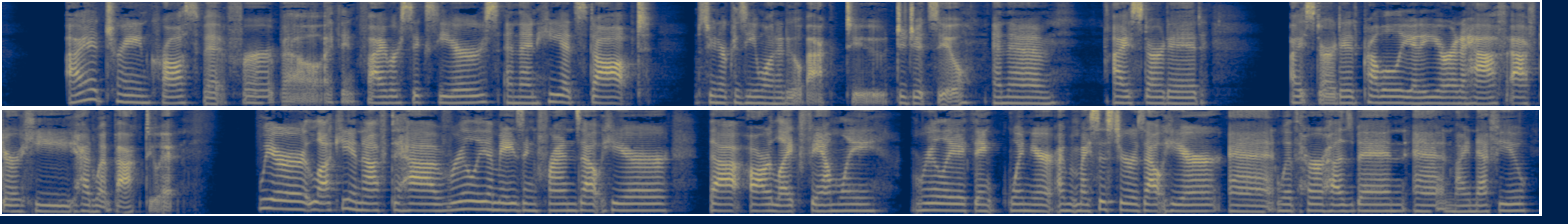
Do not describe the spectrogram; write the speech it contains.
I had trained CrossFit for about, I think, five or six years. And then he had stopped sooner because he wanted to go back to Jiu Jitsu. And then I started. I started probably in a year and a half after he had went back to it. We are lucky enough to have really amazing friends out here that are like family really, I think when you're, I mean, my sister is out here and with her husband and my nephew,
